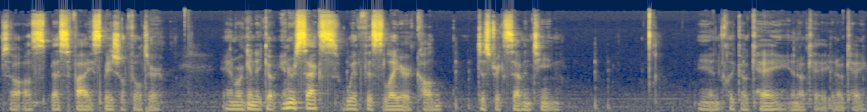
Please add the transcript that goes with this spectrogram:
So I'll specify spatial filter. And we're going to go intersects with this layer called District 17. And click OK and OK and OK.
